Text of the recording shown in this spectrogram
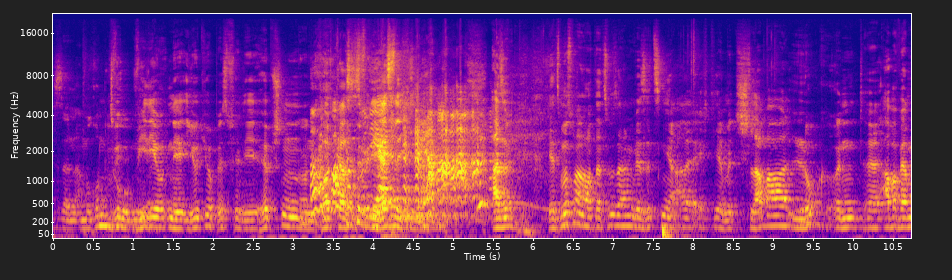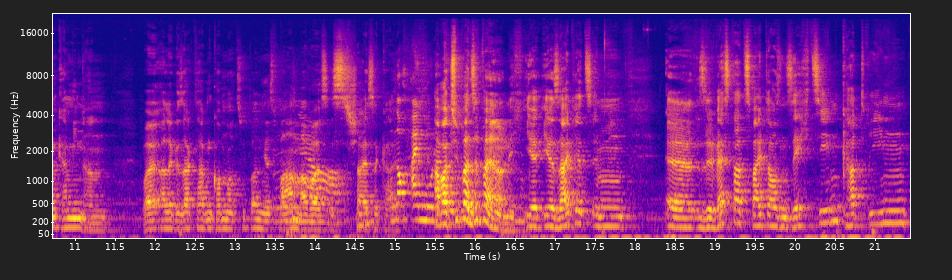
Ist dann am Rumtoben. Video, nee, YouTube ist für die Hübschen und Podcast ist für die Hässlichen. Also, jetzt muss man auch dazu sagen, wir sitzen hier alle echt hier mit Schlabber-Look, und, äh, aber wir haben einen Kamin an. Weil alle gesagt haben, komm nach Zypern, hier ist warm, Ja. aber es ist scheiße kalt. Noch einen Monat. Aber Zypern sind wir ja noch nicht. Ihr, ihr seid jetzt im äh, Silvester 2016. Katrin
